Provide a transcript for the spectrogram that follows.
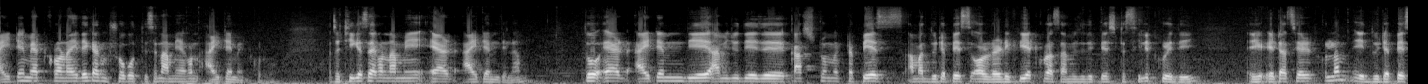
আইটেম অ্যাড করা নাই দেখে এখন শো করতেছে না, আমি এখন আইটেম অ্যাড করব। আচ্ছা ঠিক আছে, এখন আমি অ্যাড আইটেম দিলাম। তো অ্যাড আইটেম দিয়ে আমি যদি এই যে কাস্টম একটা পেজ আমার দুইটা পেজ অলরেডি ক্রিয়েট করা আছে, আমি যদি পেজটা সিলেক্ট করে দিই এটা সিলেক্ট করলাম, এই দুইটা পেজ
